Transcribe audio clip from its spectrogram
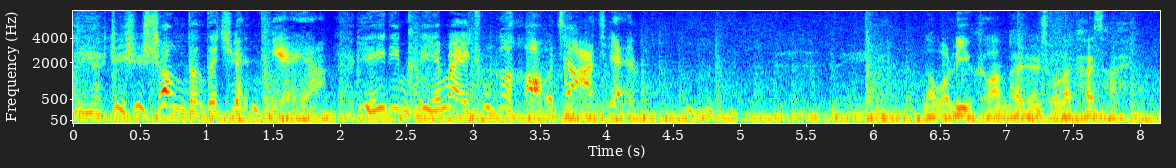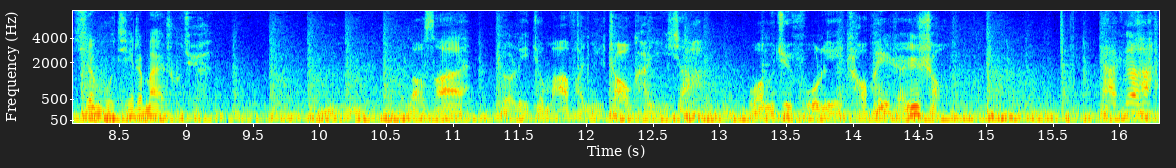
哎呀，这是上等的玄铁呀，一定可以卖出个好价钱。那我立刻安排人手来开采，先不急着卖出去。老三，这里就麻烦你照看一下，我们去府里调配人手。大哥，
